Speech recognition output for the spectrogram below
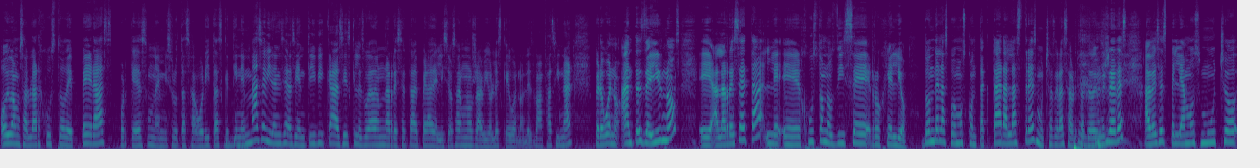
Hoy vamos a hablar justo de peras, porque es una de mis frutas favoritas que tiene más evidencia científica, así es que les voy a dar una receta de pera deliciosa, unos ravioles que, bueno, les van a fascinar. Pero bueno, antes de irnos eh, a la receta, le- eh, justo nos dice Rogelio, ¿dónde las podemos contactar a las tres? Muchas gracias, ahorita te doy mis redes. A veces peleamos mucho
